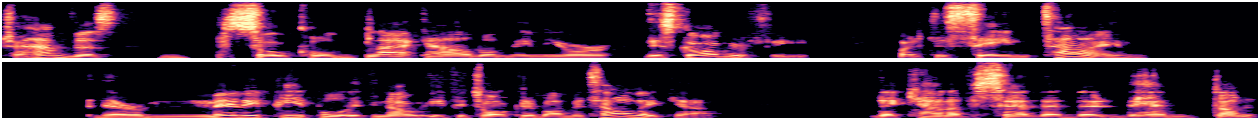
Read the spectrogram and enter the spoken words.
to have this so-called black album in your discography, but at the same time, there are many people, if you know, if you're talking about Metallica, that kind of said that they have done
